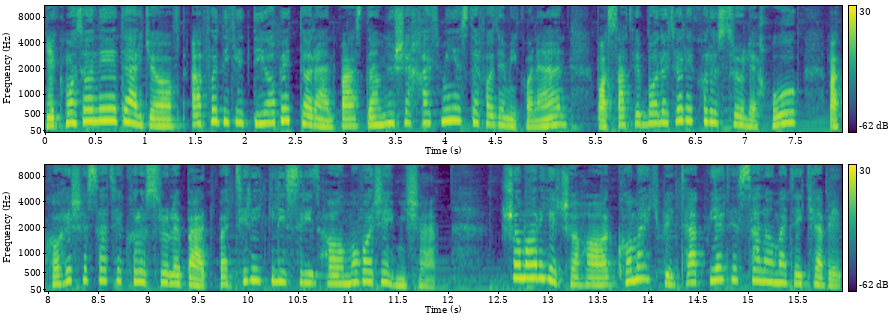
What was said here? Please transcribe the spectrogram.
یک مطالعه دریافت افرادی که دیابت دارند و از دمنوش ختمی استفاده می کنند با سطح بالاتر کلسترول خوب و کاهش سطح کلسترول بد و ها مواجه میشن. شماره چهار کمک به تقویت سلامت کبد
